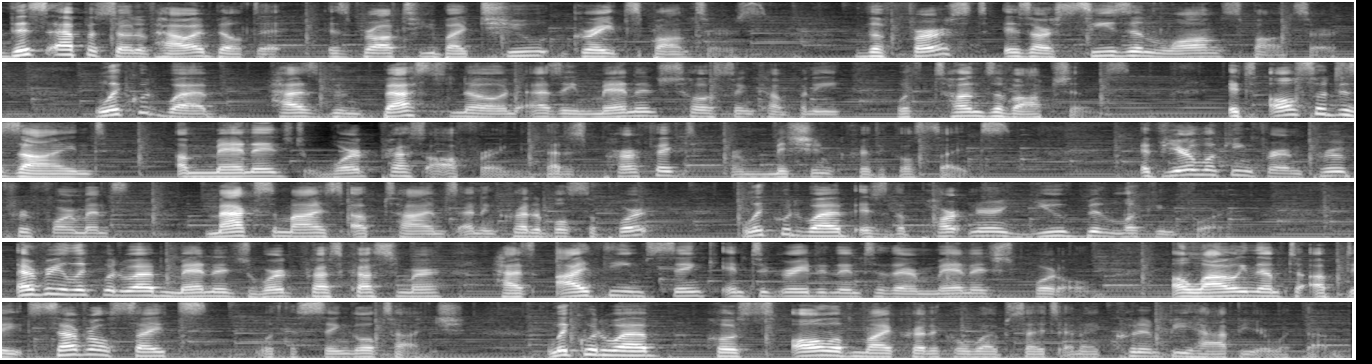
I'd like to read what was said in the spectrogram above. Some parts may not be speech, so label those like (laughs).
This episode of How I Built It is brought to you by two great sponsors. The first is our season long sponsor. Liquid Web has been best known as a managed hosting company with tons of options. It's also designed a managed WordPress offering that is perfect for mission critical sites. If you're looking for improved performance, maximized uptimes, and incredible support, Liquid Web is the partner you've been looking for. Every Liquid Web managed WordPress customer has iThemes Sync integrated into their managed portal, allowing them to update several sites with a single touch. Liquid Web hosts all of my critical websites, and I couldn't be happier with them.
